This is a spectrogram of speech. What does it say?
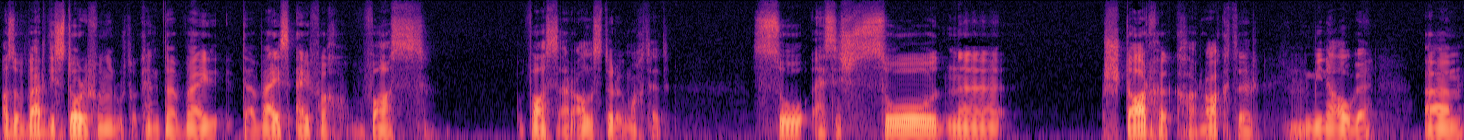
also wer die Story von Naruto kennt, der, wei der weiß einfach, was, was er alles durchgemacht hat. So, es ist so ein starker Charakter in Mhm. meinen Augen. Ähm,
